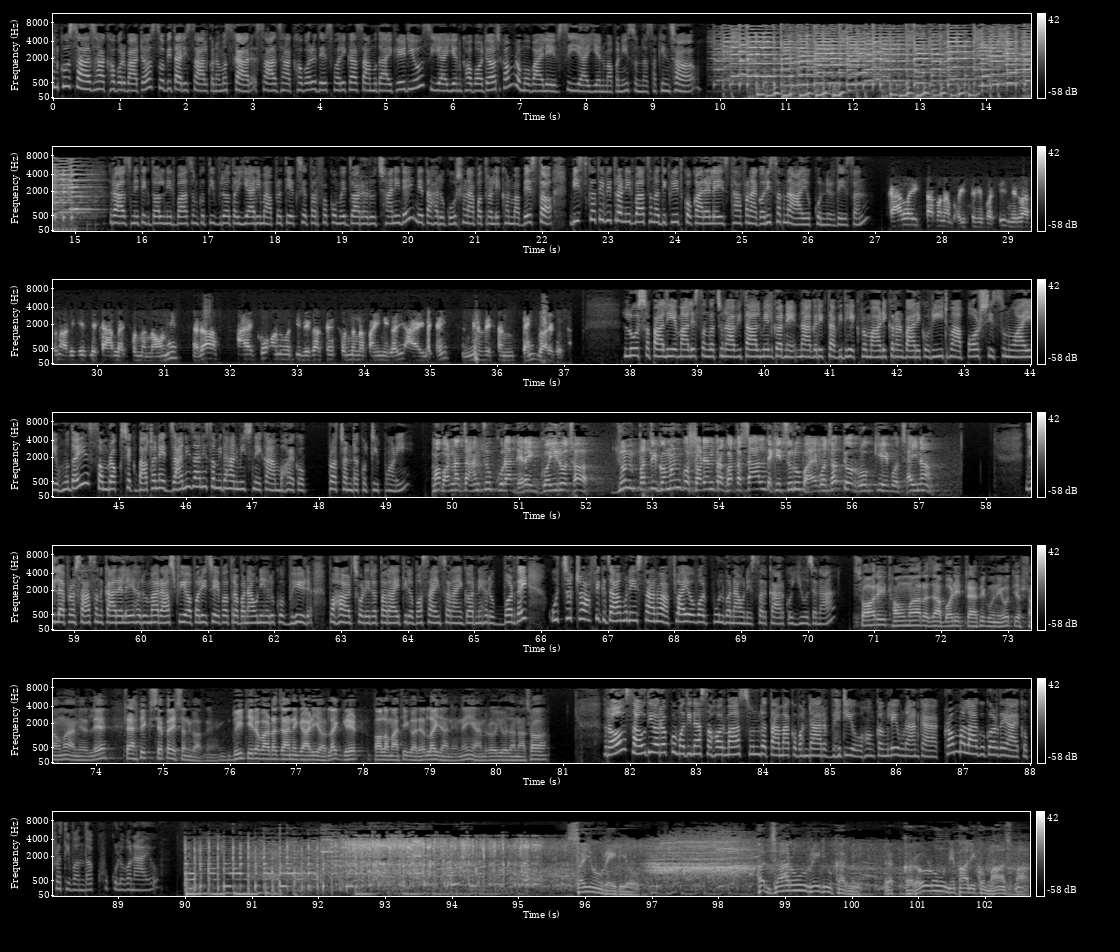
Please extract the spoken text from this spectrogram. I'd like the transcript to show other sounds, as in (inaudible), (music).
सीआईएनको साझा खबरबाट सोभिता रिसालको नमस्कार। साझा खबर देशभरिका सामुदायिक रेडियो सीआईएन खबर डट कम र मोबाइल एप सीआईएनमा पनि सुन्न सकिन्छ। राजनीतिक दल निर्वाचनको तीव्र तयारीमा प्रत्यक्षतर्फको उम्मेद्वारहरू छानिँदै नेताहरू घोषणा पत्र लेखनमा व्यस्त। बीस गतेभित्र निर्वाचन अधिकृतको कार्यालय स्थापना गरिसक्न आयोगको निर्देशन। कार्यालय स्थापना भइसकेपछि निर्वाचन अधिकृतले कार्यालय छोड्न नहुने र आयोगको अनुमति बेगर चाहिँ छोड्न नपाइने गरी आयोगले चाहिँ निर्देशन चाहिँ गरेको छ। लोसपाले एमालेसँग चुनावी तालमेल गर्ने नागरिकता विधेयक प्रमाणीकरण बारेको रिटमा पर्सी सुनवाई हुँदै संरक्षकबाट नै जानी जानी संविधान मिच्ने काम भएको प्रचण्डको टिप्पणी। म भन्न चाहन्छु कुरा धेरै गहिरो छ। जुन प्रतिगमनको षड्यन्त्र गत सालदेखि शुरू भएको छ त्यो रोकिएको छैन। जिल्ला प्रशासन कार्यालयहरूमा राष्ट्रिय परिचय पत्र बनाउनेहरूको भीड़ पहाड़ छोडेर तराईतिर बसाई सराई गर्नेहरू बढ़दै उच्च ट्राफिक जाम हुने स्थानमा फ्लाईओभर पुल बनाउने सरकारको योजना। शहरी ठाउँमा र जहाँ बढ़ी ट्राफिक हुने हो त्यस ठाउँमा हामीहरूले ट्राफिक सेपरेसन गर्ने। दुईतिरबाट जाने गाड़ीहरूलाई ग्रेड तलमाथि गरेर लैजाने नै हाम्रो योजना छ। र साउदी अरबको मदिना शहरमा सुन र तामाको भण्डार भेटियो। हङकङले उडानका क्रममा लागू गर्दै आएको प्रतिबन्ध खुकुलो बनायो। रेडियो। हजारौं रेडियो कर्मी र करोड़ौं नेपालीको माझमा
